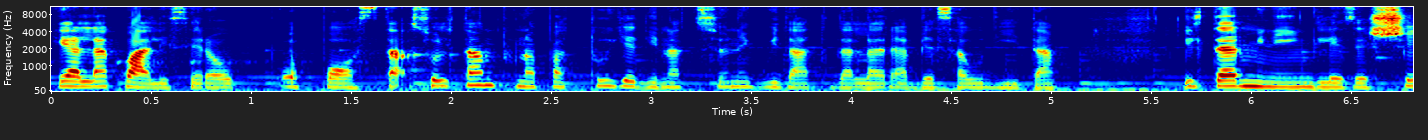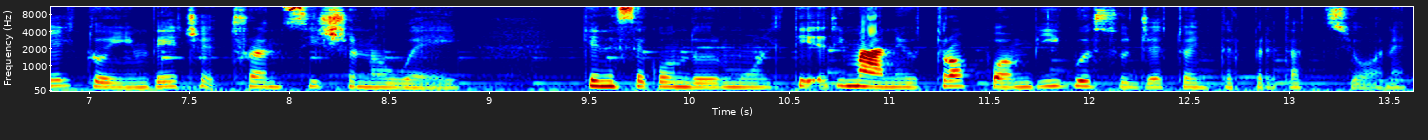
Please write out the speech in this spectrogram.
e alla quale si era opposta soltanto una pattuglia di nazioni guidate dall'Arabia Saudita. Il termine inglese scelto è invece transition away, che secondo molti rimane troppo ambiguo e soggetto a interpretazione.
